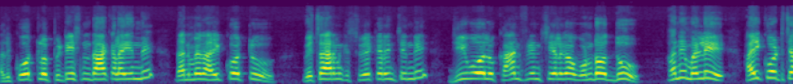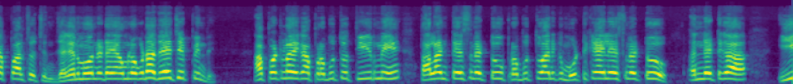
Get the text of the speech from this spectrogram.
అది కోర్టులో పిటిషన్ దాఖలైంది దాని మీద హైకోర్టు విచారణకి స్వీకరించింది. జీవోలు కాన్ఫిడెన్షియల్గా ఉండొద్దు అని మళ్ళీ హైకోర్టు చెప్పాల్సి వచ్చింది. జగన్మోహన్ రెడ్డి హయాంలో కూడా అదే చెప్పింది. అప్పట్లో ఇక ప్రభుత్వ తీరుని తలంటేసినట్టు ప్రభుత్వానికి ముట్టికాయలేసినట్టు అన్నట్టుగా ఈ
